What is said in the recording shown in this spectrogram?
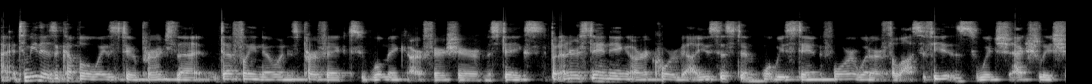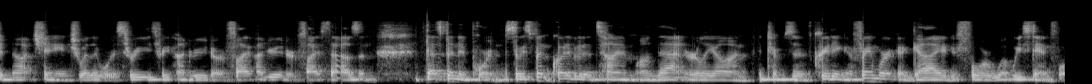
Uh, to me, there's a couple of ways to approach that. Definitely no one is perfect. We'll make our fair share of mistakes, but understanding our core value system, what we stand for, what our philosophy is, which actually should not change whether we're three, 300 or 500 or 5,000. That's been important. So we spent quite a bit of time on that early on in terms of creating a framework, a guide for what we stand for.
